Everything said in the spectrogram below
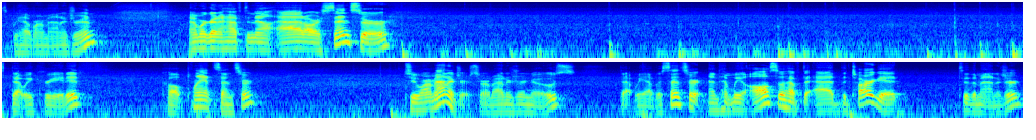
So we have our manager in. And we're going to have to now add our sensor that we created called plant sensor to our manager. So our manager knows that we have a sensor. And then we also have to add the target to the manager.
